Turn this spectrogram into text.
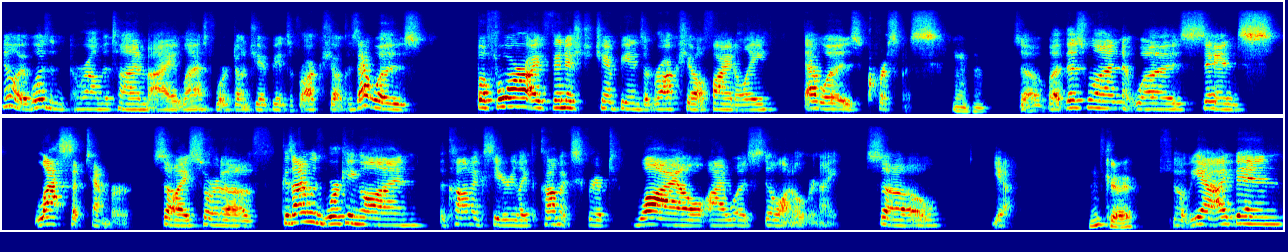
no, it wasn't around the time I last worked on Champions of Rock Shell because that was before I finished Champions of Rock Shell. Finally, that was Christmas. hmm So, but this one was since last September. So I sort of because I was working on the comic series, like the comic script, while I was still on overnight. So yeah. okay so yeah, I've been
